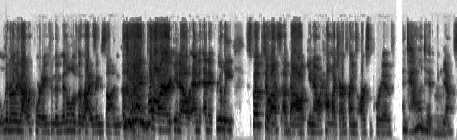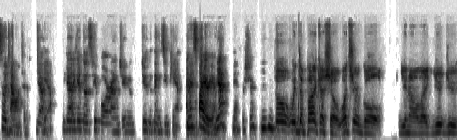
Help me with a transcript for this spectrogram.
literally that recording from the middle of the rising sun bar you know and and it really spoke to us about you know how much our friends are supportive and talented. Mm. yeah. So talented. Yeah. Yeah. You got to get those people around you who do the things you can't. And inspire you. Yeah yeah. for sure. Mm-hmm. so with the podcast show what's your goal? You know like you you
